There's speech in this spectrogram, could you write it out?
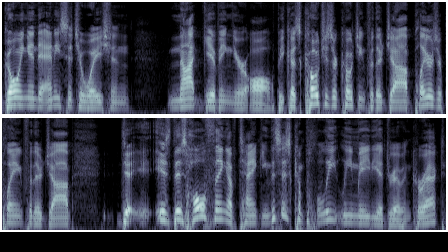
going into any situation not giving your all because coaches are coaching for their job, players are playing for their job. Is this whole thing of tanking? This is completely media driven, correct?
